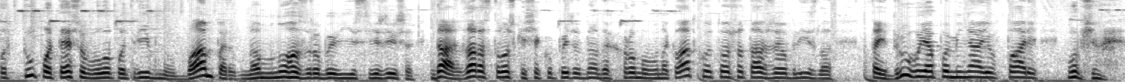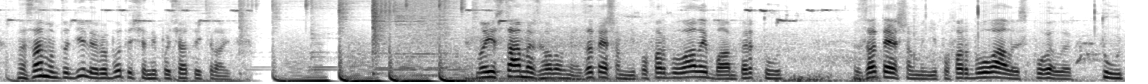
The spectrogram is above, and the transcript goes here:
от тупо те, що було потрібно. Бампер намного зробив її свіжіше. Да, зараз трошки ще купити треба хромову накладку, то що та вже облізла. Та й другу я поміняю в парі. В общем, на самом то ділі роботи ще не початий край. Ну і саме ж головне, за те, що мені пофарбували бампер тут, за те, що мені пофарбували спойлер тут,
